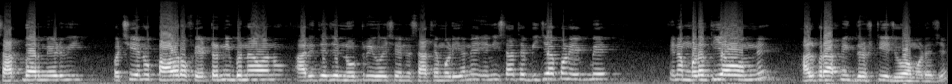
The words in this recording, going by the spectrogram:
સાત બાર મેળવી, પછી એનો પાવર ઓફ એટર્ની બનાવવાનો, આ રીતે જે નોટરી હોય છે એને સાથે મળી અને એની સાથે બીજા પણ એક બે એના મળતિયાઓ અમને હાલ પ્રાથમિક દ્રષ્ટિએ જોવા મળે છે.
